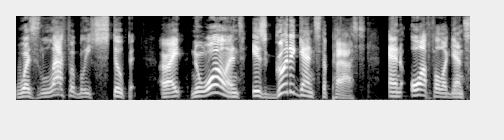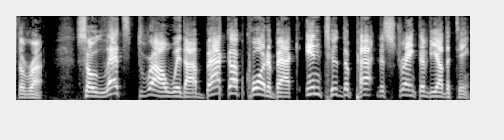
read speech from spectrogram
was laughably stupid. All right? New Orleans is good against the pass and awful against the run. So let's throw with our backup quarterback into the pat the strength of the other team.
